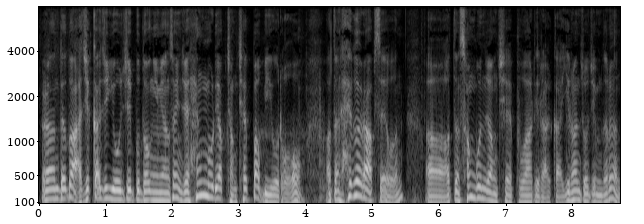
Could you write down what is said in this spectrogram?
그런데도 아직까지 요지부동이면서 이제 핵무력 정책법 이후로 어떤 핵을 앞세운 어, 어떤 성군 정치의 부활이랄까 이런 조짐들은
